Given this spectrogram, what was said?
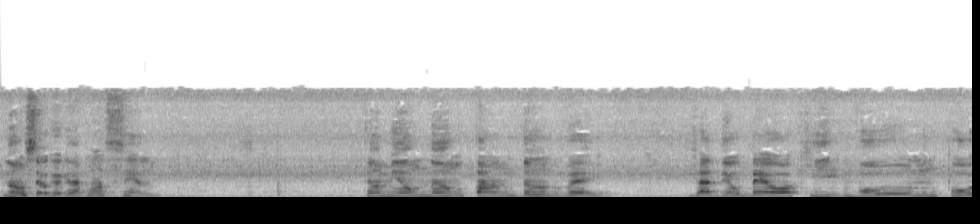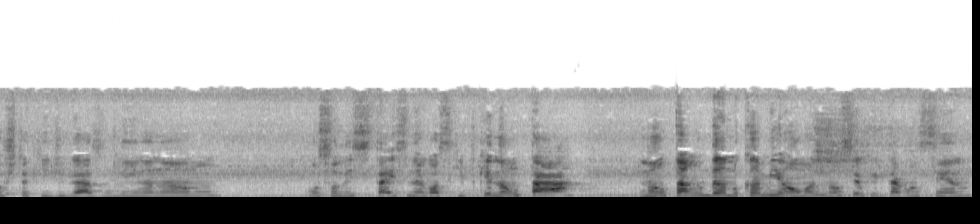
Não sei o que, que tá acontecendo. O caminhão não tá andando, velho. Já deu BO aqui. Vou num posto aqui de gasolina, não. Vou solicitar esse negócio aqui, porque não tá. Não tá andando o caminhão, mano. Não sei o que, que tá acontecendo.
